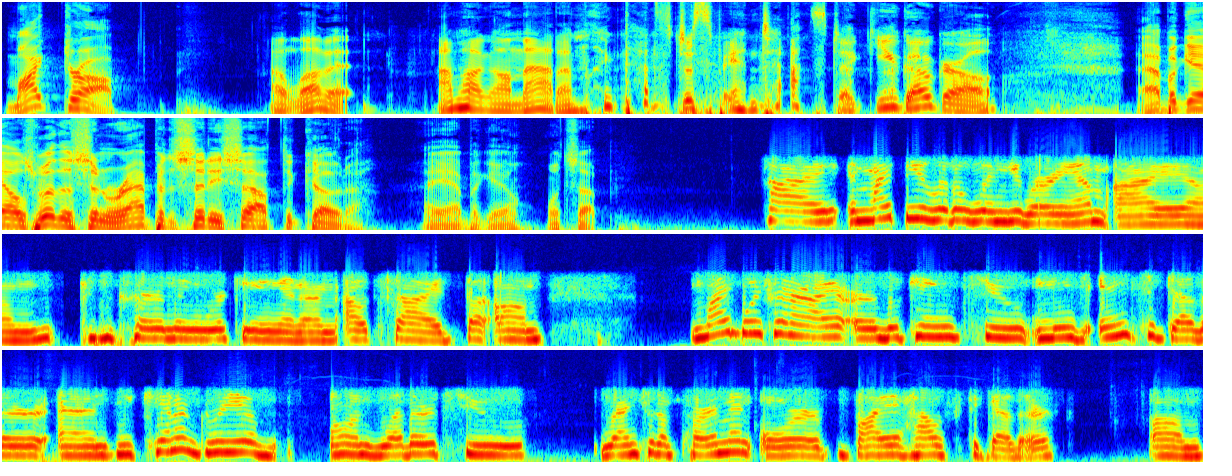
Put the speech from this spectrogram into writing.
Mic drop. I love it. I'm hung on that. I'm like, that's just fantastic. You go, girl. Abigail's with us in Rapid City, South Dakota. Hey, Abigail, what's up? Hi. It might be a little windy where I am. I am currently working and I'm outside, but um, my boyfriend and I are looking to move in together, and we can't agree on whether to rent an apartment or buy a house together. Um,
